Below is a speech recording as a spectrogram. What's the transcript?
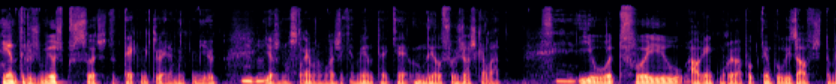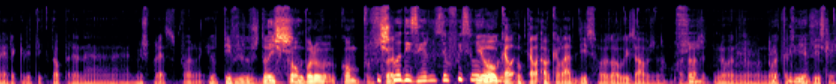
que entre os meus professores de técnico, eu era muito miúdo, e eles não se lembram, logicamente, é que um deles foi o Jorge Calado. Sério. E o outro foi o, alguém que morreu há pouco tempo, o Luís Alves, também era crítico de ópera na, na- no Expresso. Eu tive os dois E chegou- como, como E professor. chegou a dizer-lhes: Eu fui seu E eu, ao, aluno. Cal- o Cal- ao Calado disse, ao, ao Luís Alves, não. Ao Jorge, no, no, no outro dia, curioso. disse-lhe.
